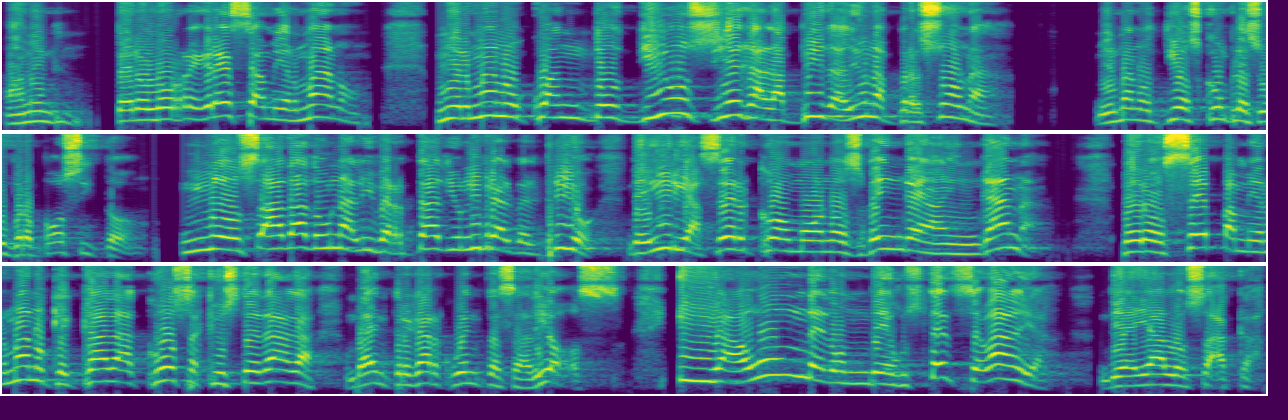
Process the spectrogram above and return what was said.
Amén. Pero lo regresa mi hermano. Mi hermano, cuando Dios llega a la vida de una persona, mi hermano, Dios cumple su propósito. Nos ha dado una libertad y un libre albedrío de ir y hacer como nos venga en gana. Pero sepa, mi hermano, que cada cosa que usted haga va a entregar cuentas a Dios. Y aún de donde usted se vaya, de allá lo saca.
